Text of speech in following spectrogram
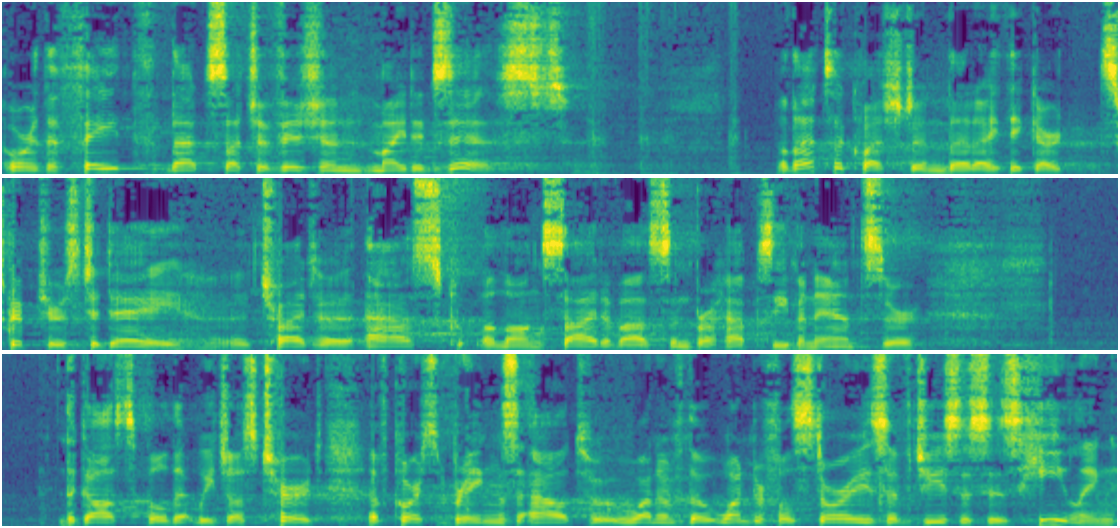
or the faith that such a vision might exist? Well, that's a question that I think our scriptures today uh, try to ask alongside of us and perhaps even answer. The gospel that we just heard, of course, brings out one of the wonderful stories of Jesus' healing.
